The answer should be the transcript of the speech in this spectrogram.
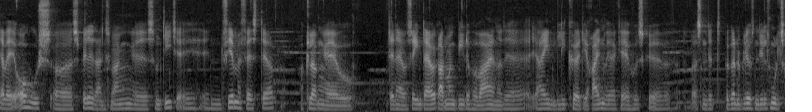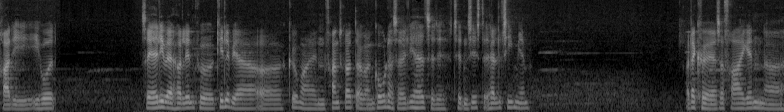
Jeg var i Aarhus og spillede et arrangement øh, som DJ, en firmafest deroppe, og klokken er jo den er jo sen, der er jo ikke ret mange biler på vejen, og det er, jeg har egentlig lige kørt i regnvejr, kan jeg huske, jeg var sådan lidt, begyndt at blive sådan en lille smule træt i, i hovedet. Så jeg har lige været holdt ind på Killebjerg og købt mig en fransk hotdog og en cola, så jeg lige havde til, det, til den sidste halve time hjem. Og der kører jeg så fra igen, og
